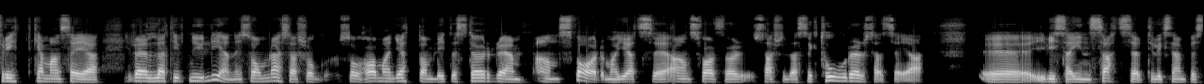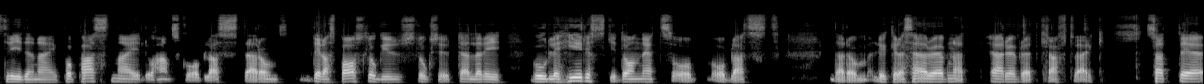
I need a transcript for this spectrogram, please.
fritt kan man säga. Relativt nyligen i somras så, så har man gett dem lite större ansvar. De har getts ansvar för särskilda sektorer så att säga eh, i vissa insatser, till exempel striderna på Pasna i Luhansk oblast där de, deras bas slog ut, slogs ut eller i Volehirsk i Donetsk oblast där de lyckades erövra, erövra ett kraftverk. Så att eh,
